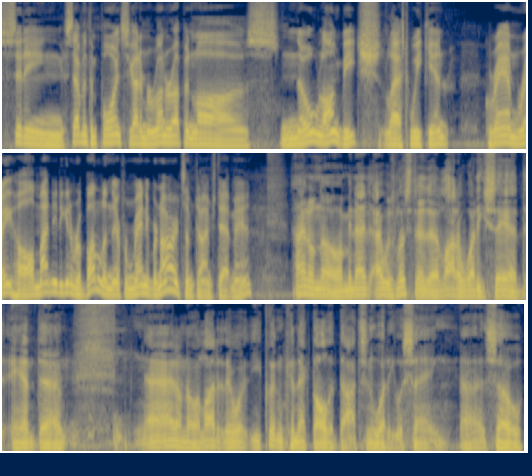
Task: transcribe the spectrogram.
sitting seventh in points. Got him a runner up in Laws. No Long Beach last weekend. Graham Rahal might need to get a rebuttal in there from Randy Bernard sometime, stat man. I don't know. I mean, I, I was listening to a lot of what he said, and uh, I, I don't know. A lot of there were you couldn't connect all the dots in what he was saying. Uh, so,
